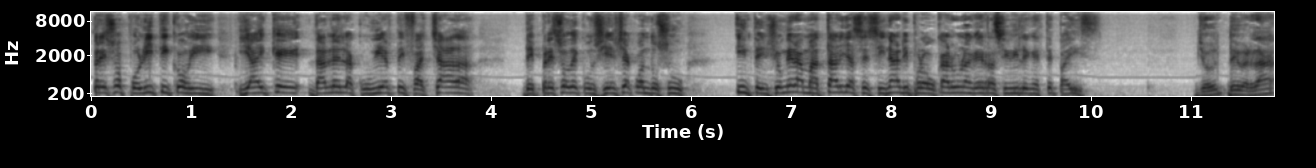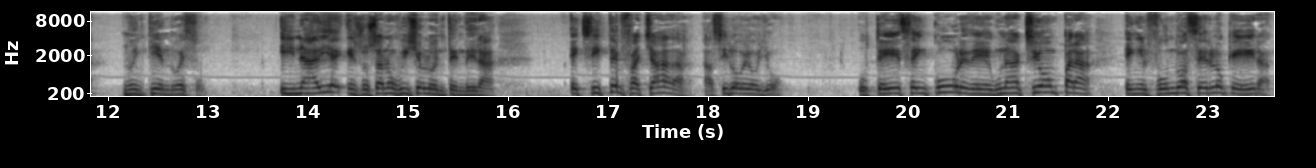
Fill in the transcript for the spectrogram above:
presos políticos y, y hay que darles la cubierta y fachada de presos de conciencia cuando su intención era matar y asesinar y provocar una guerra civil en este país. Yo de verdad no entiendo eso. Y nadie en su sano juicio lo entenderá. Existen fachadas, así lo veo yo. Usted se encubre de una acción para, en el fondo, hacer lo que era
